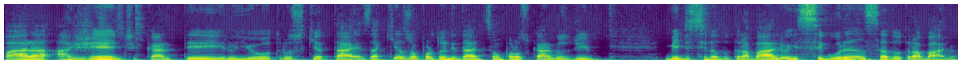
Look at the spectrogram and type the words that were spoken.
para agente, carteiro e outros que tais. Aqui as oportunidades são para os cargos de medicina do trabalho e segurança do trabalho.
